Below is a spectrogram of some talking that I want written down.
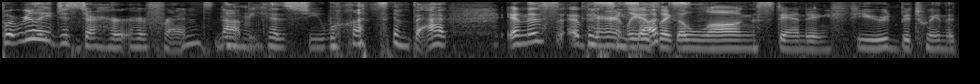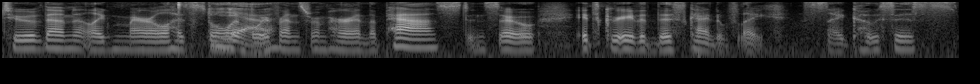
but really just to hurt her friend not Mm-hmm. because she wants him back And this apparently is like a long-standing feud between the two of them. That like Meryl has stolen Yeah. boyfriends from her in the past, and so it's created this kind of like psychosis.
